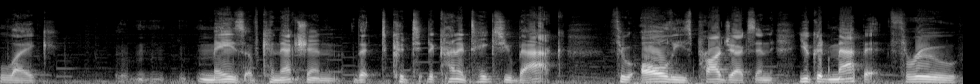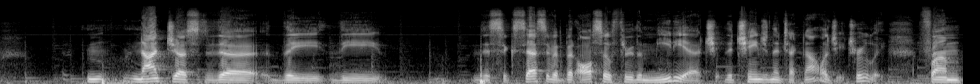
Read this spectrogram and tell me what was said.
like maze of connection that could that kind of takes you back through all these projects and you could map it through m- not just the the the the success of it, but also through the media, ch- the change in the technology, truly, from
